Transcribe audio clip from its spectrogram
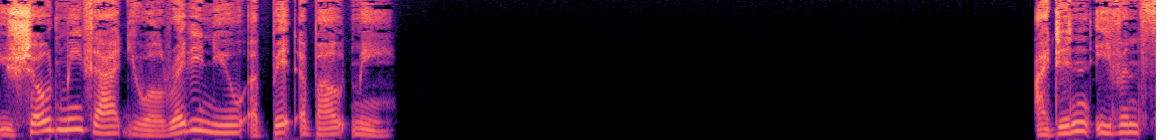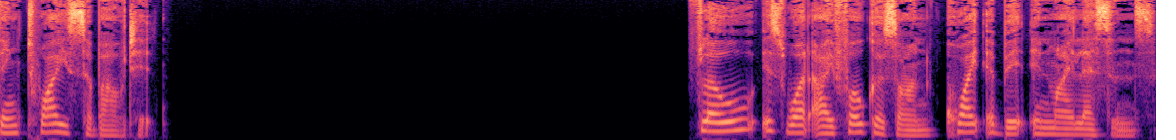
You showed me that you already knew a bit about me. I didn't even think twice about it. Flow is what I focus on quite a bit in my lessons.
